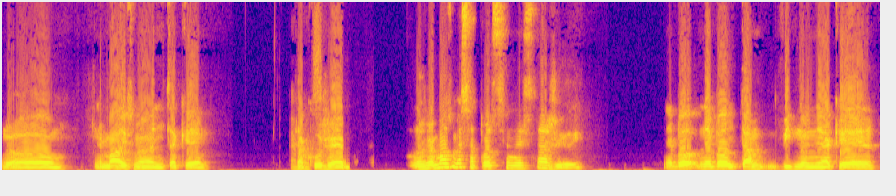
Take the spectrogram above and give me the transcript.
Uh, nemali sme ani také takú, že No, že moc sme sa proste nesnažili. Nebo, neboli tam vidno nejaké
